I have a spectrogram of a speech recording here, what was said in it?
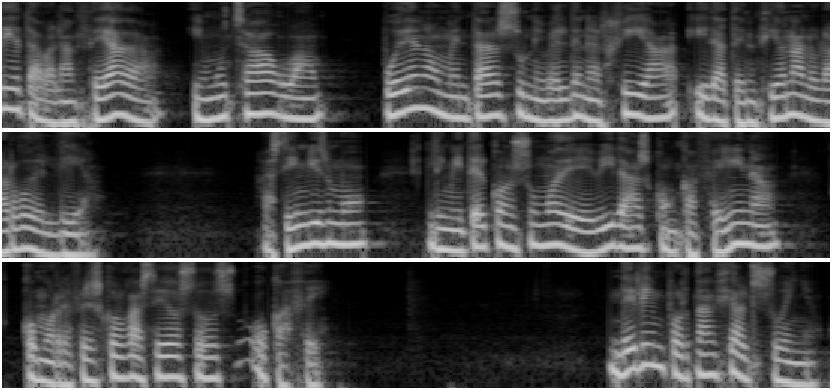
dieta balanceada y mucha agua pueden aumentar su nivel de energía y de atención a lo largo del día. Asimismo, limite el consumo de bebidas con cafeína, como refrescos gaseosos o café. Dele importancia al sueño.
